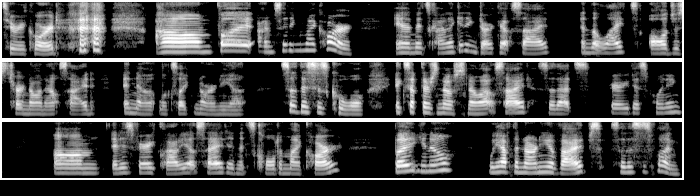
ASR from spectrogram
to record. um, but I'm sitting in my car and it's kind of getting dark outside and the lights all just turned on outside and now it looks like Narnia. So this is cool, except there's no snow outside, so that's very disappointing. Um, it is very cloudy outside and it's cold in my car, but you know, we have the Narnia vibes, so this is fun.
